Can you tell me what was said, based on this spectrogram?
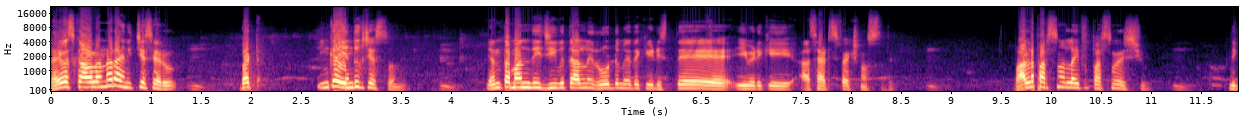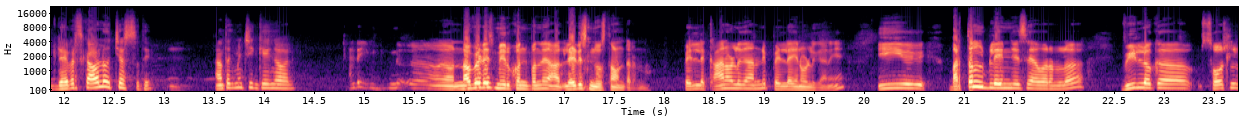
డైవర్స్ కావాలన్నారు ఆయన ఇచ్చేశారు. బట్ ఇంకా ఎందుకు చేస్తుంది? ఎంతమంది జీవితాలని రోడ్డు మీద కీడిస్తే ఈవిడికి ఆ సాటిస్ఫాక్షన్ వస్తుంది? వాళ్ళ పర్సనల్ లైఫ్ పర్సనల్ ఇష్యూ నీకు డైవర్స్ కావాలి వచ్చేస్తుంది. అంతకుమించి ఇంకేం కావాలి? అంటే నవ్వే డేస్ మీరు కొంతమంది లేడీస్ని చూస్తూ ఉంటారన్న. పెళ్ళి కానోళ్ళు కానీ పెళ్ళి అయిన వాళ్ళు కానీ ఈ భర్తలను బ్లేమ్ చేసే వరంలో వీళ్ళు ఒక సోషల్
